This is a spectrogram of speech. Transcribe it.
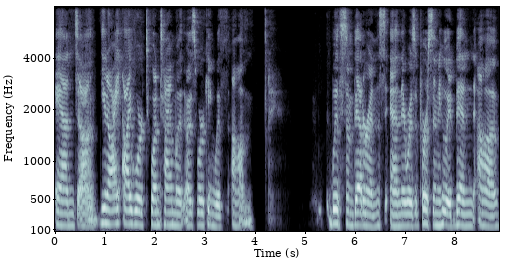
And, um, you know, I, I worked one time with, I was working with, um, with some veterans and there was a person who had been, uh,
